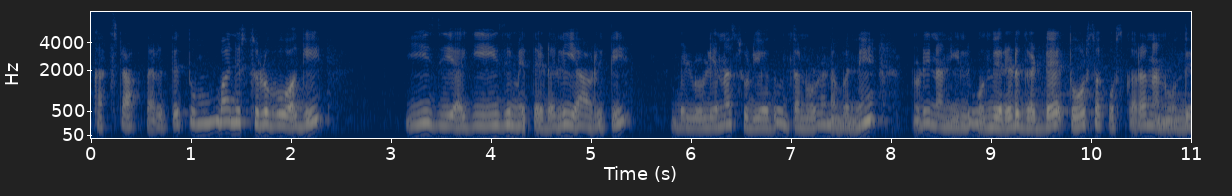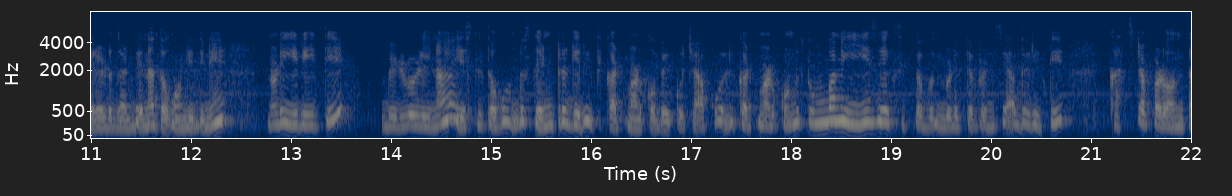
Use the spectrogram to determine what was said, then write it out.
ಕಷ್ಟ ಆಗ್ತಾ ಇರುತ್ತೆ. ತುಂಬಾ ಸುಲಭವಾಗಿ, ಈಸಿಯಾಗಿ, ಈಸಿ ಮೆಥಡಲ್ಲಿ ಯಾವ ರೀತಿ ಬೆಳ್ಳುಳ್ಳಿಯನ್ನು ಸುಡಿಯೋದು ಅಂತ ನೋಡೋಣ ಬನ್ನಿ. ನೋಡಿ, ನಾನು ಇಲ್ಲಿ ಒಂದೆರಡು ಗಡ್ಡೆ ತೋರ್ಸೋಕ್ಕೋಸ್ಕರ ನಾನು ಒಂದೆರಡು ಗಡ್ಡೆನ ತೊಗೊಂಡಿದ್ದೀನಿ. ನೋಡಿ, ಈ ರೀತಿ ಬೆಳ್ಳುಳ್ಳಿನ ಎಸ್ಲು ತೊಗೊಂಡು ಸೆಂಟ್ರಿಗೆ ಈ ರೀತಿ ಕಟ್ ಮಾಡ್ಕೋಬೇಕು. ಚಾಕುವಲ್ಲಿ ಕಟ್ ಮಾಡಿಕೊಂಡು ತುಂಬಾ ಈಸಿಯಾಗಿ ಸಿಪ್ಪೆ ಬಂದುಬಿಡುತ್ತೆ ಫ್ರೆಂಡ್ಸ್, ಯಾವುದೇ ರೀತಿ ಕಷ್ಟಪಡೋವಂಥ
